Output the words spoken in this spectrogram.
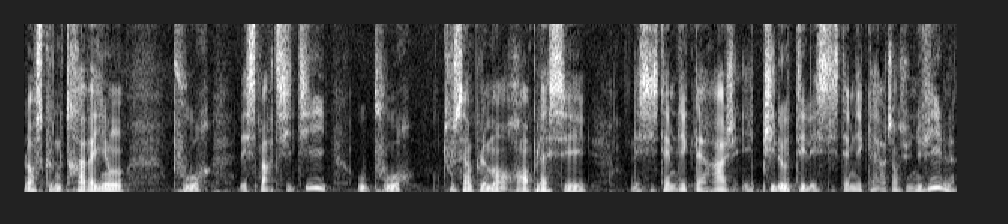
Lorsque nous travaillons pour les smart cities ou pour tout simplement remplacer les systèmes d'éclairage et piloter les systèmes d'éclairage dans une ville,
